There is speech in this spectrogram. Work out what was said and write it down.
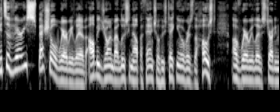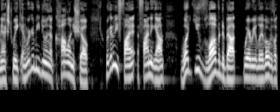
it's a very special Where We Live. I'll be joined by Lucy Nalpathanchil, who's taking over as the host of Where We Live starting next week. And we're going to be doing a call in show. We're going to be fi- finding out what you've loved about Where We Live over the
